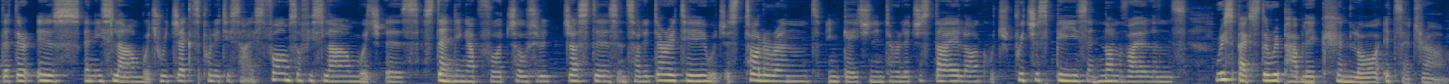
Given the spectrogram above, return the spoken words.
that there is an Islam which rejects politicized forms of Islam, which is standing up for social justice and solidarity, which is tolerant, engaged in interreligious dialogue, which preaches peace and non-violence, respects the republican law, etc.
